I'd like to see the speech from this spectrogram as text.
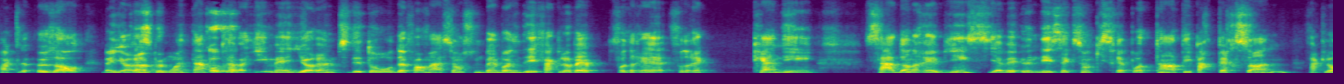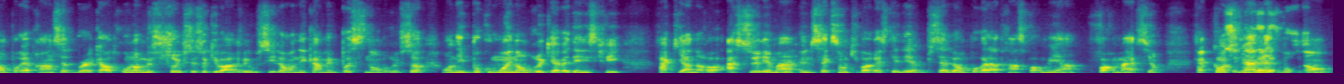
Fait que là, eux autres, ben, il y aurait un peu moins de temps pour Oui. travailler, mais il y aurait un petit détour de formation. C'est une bien bonne idée. Fait que là, ben, faudrait, faudrait canner. Ça donnerait bien s'il y avait une des sections qui ne serait pas tentée par personne. Fait que là, on pourrait prendre cette breakout room-là, mais je suis sûr que c'est ça qui va arriver aussi. Là, on n'est quand même pas si nombreux que ça. On est beaucoup moins nombreux qu'il y avait d'inscrits. Fait qu'il y en aura assurément une section qui va rester libre, puis celle-là, on pourrait la transformer en formation. Fait que continuez à mettre vos noms,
